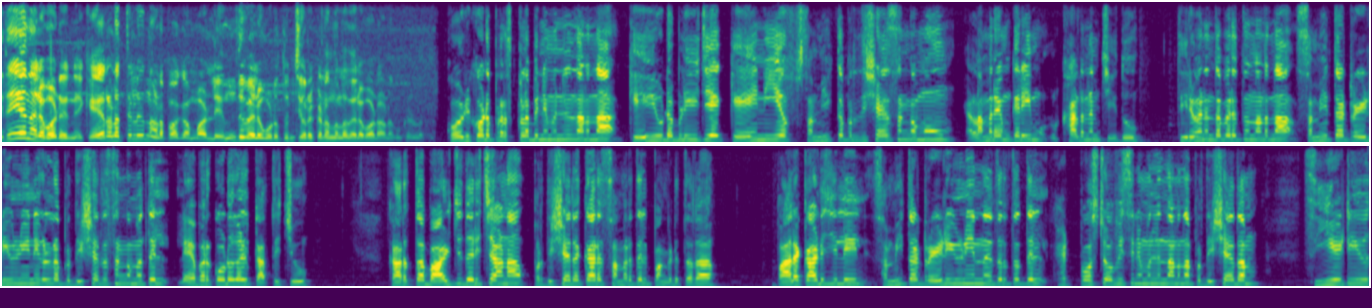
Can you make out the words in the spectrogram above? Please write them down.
ഇതേ നിലപാട് തന്നെ. കേരളത്തിൽ നടപ്പാക്കാൻ പാടില്ല. എന്ത് വില കൊടുത്തും ചെറുക്കണം എന്നുള്ള നിലപാടാണ് നമുക്കുള്ളത്. കോഴിക്കോട് പ്രസ് ക്ലബിന് മുന്നിൽ നടന്ന K U W J K N E F സംയുക്ത പ്രതിഷേധ സംഗമവും എളമരം കരീം ഉദ്ഘാടനം ചെയ്തു. തിരുവനന്തപുരത്ത് നടന്ന സംയുക്ത ട്രേഡ് യൂണിയനുകളുടെ പ്രതിഷേധ സംഗമത്തിൽ ലേബർ കോഡുകൾ കത്തിച്ചു. കറുത്ത ബാഴ്ച ധരിച്ചാണ് പ്രതിഷേധക്കാർ സമരത്തിൽ പങ്കെടുത്തത്. പാലക്കാട് ജില്ലയിൽ സംയുക്ത ട്രേഡ് യൂണിയൻ നേതൃത്വത്തിൽ ഹെഡ് പോസ്റ്റ് ഓഫീസിന് മുന്നിൽ നടന്ന പ്രതിഷേധം സി എ ടി യു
